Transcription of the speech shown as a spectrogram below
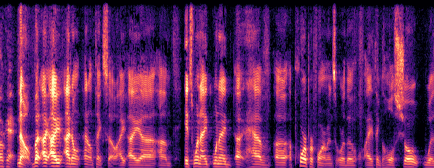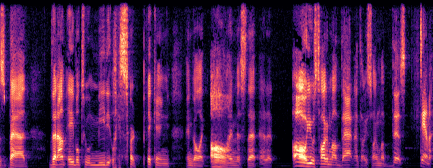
Okay. No, but I, I, I don't I don't think so. I, I uh, um, it's when I when I uh, have a, a poor performance or the I think the whole show was bad that I'm able to immediately start picking and go like, oh, I missed that edit. Oh, he was talking about that, and I thought he was talking about this. Damn it.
